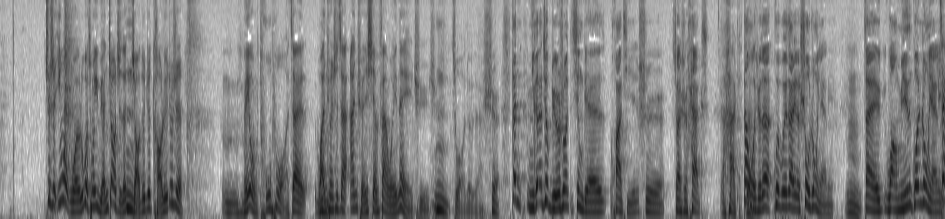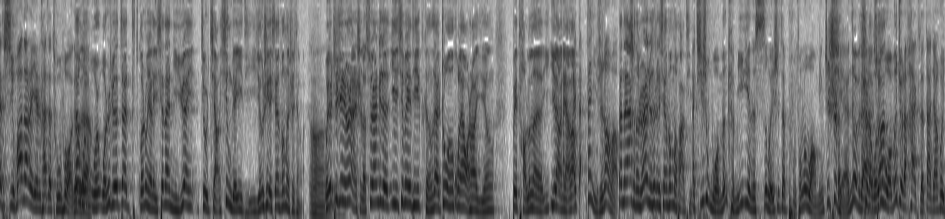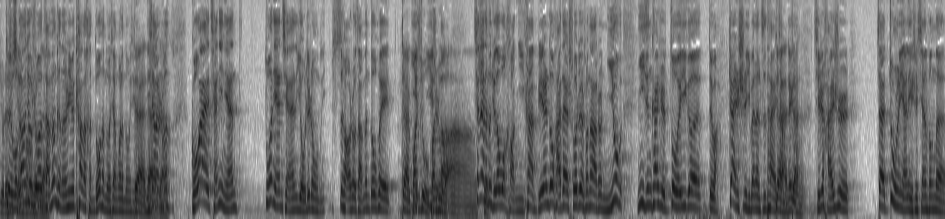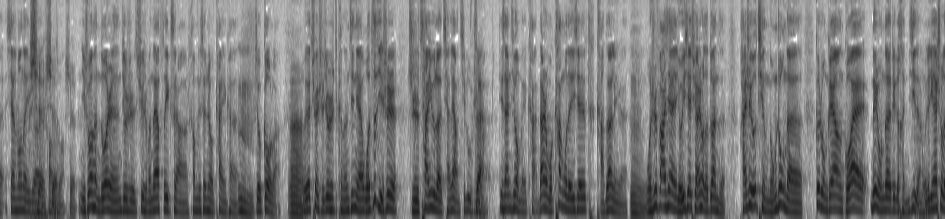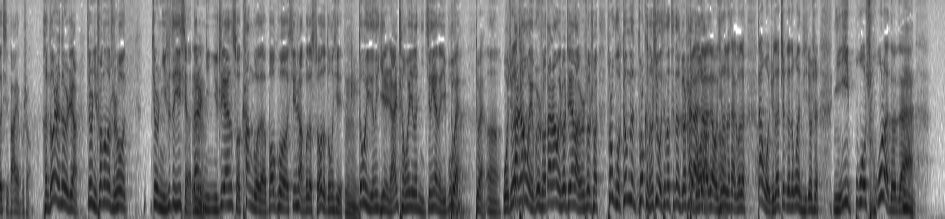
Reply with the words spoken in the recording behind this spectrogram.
就是因为我如果从原教旨的角度就考虑，就是。嗯，没有突破，在完全是在安全线范围内去去嗯做，对不对是，但你刚就比如说性别话题是算是 hacks，？hack，但我觉得会不会在这个受众眼里，嗯，在网民观众眼里，在喜欢的人也是他在突破，对但？我我我是觉得在观众眼里，现在你愿意就是讲性别议题，已经是一个先锋的事情了。嗯，我觉得至今仍然是的，虽然这个议性别议题可能在中文互联网上已经被讨论了一一两年了哎，，但但你知道吗？但大家可能仍然觉得它是个先锋的话题哎，。其实我们 comedian 的思维是在普通的网民之前，对不对？是的我刚我们觉得 hack 的，大家会觉得对我刚刚就说，咱们可能是因为看了很多很多相关的东西。对你像什么国外前几年、多年前有这种思潮的时候，咱们都会对关注意识关注的意识到啊啊。啊现在他们觉得我靠，你看别人都还在说这说那的时候，你又你已经开始作为一个对吧战士一般的姿态讲这个，其实还是在众人眼里是先锋的先锋的一个创作。是。是你说很多人就是去什么 Netflix 上、Comedy Central 看一看，嗯。就够了。嗯。我嗯觉得确实就是可能今年我自己是只参与了前两期录制嘛，第三期我没看，但是我看过的一些卡段里面，嗯，我是发现有一些选手的段子还是有挺浓重的各种各样国外内容的这个痕迹的，我觉得应该受的启发也不少。很多人都是这样，就是你创作的时候，就是你是自己写的，但是你你之前所看过的，包括欣赏过的所有的东西，嗯。都已经引燃成为了你经验的一部分。对。对，嗯，我觉得大张伟不是说，大张伟说之前老师说说，他说我根本，他说可能是我听的听的歌太多了，对对对，我听的歌太多了，但我觉得这个的问题就是，你一播出了，对不对？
